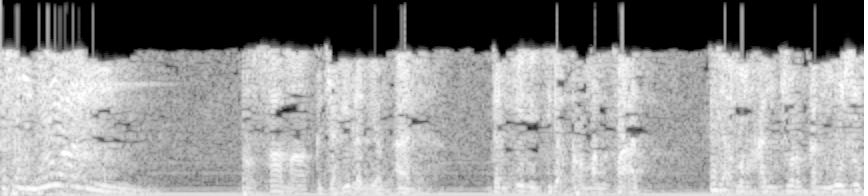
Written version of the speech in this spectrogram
kesemburuan bersama kejahilan yang ada dan ini tidak bermanfaat, tidak menghancurkan musuh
